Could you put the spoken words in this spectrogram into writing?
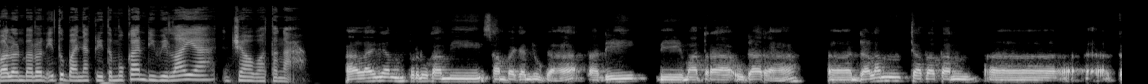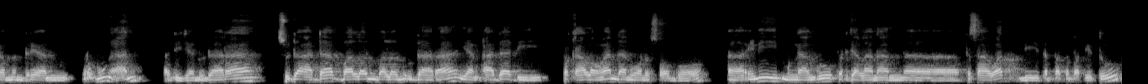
Balon-balon itu banyak ditemukan di wilayah Jawa Tengah. Hal lain yang perlu kami sampaikan juga tadi di matra udara eh, dalam catatan eh, Kementerian Perhubungan di Jan Udara sudah ada balon-balon udara yang ada di Pekalongan dan Wonosobo. Eh, ini mengganggu perjalanan pesawat di tempat-tempat itu.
